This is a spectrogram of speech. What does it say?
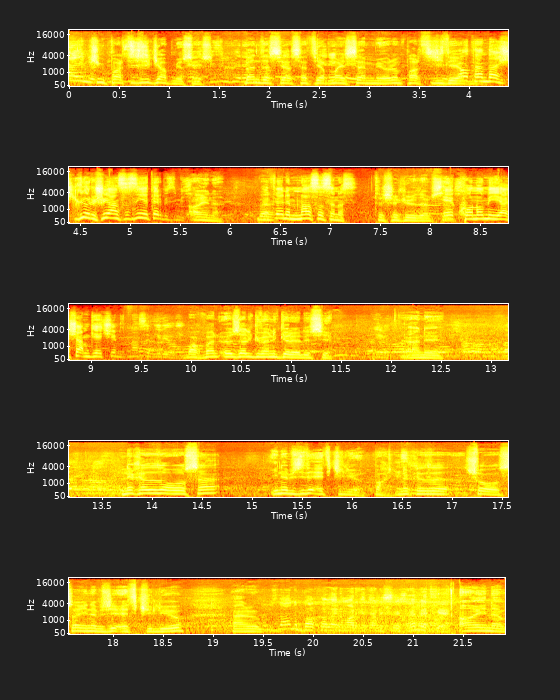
Aynen. Çünkü particilik yapmıyorsunuz. Evet, bizim görevimiz ben de o. siyaset Gerek yapmayı de yok. sevmiyorum. Particilik de yapmıyorum. vatandaş görüşü yansısın yeter bizim için. Aynen. Ben Efendim nasılsınız? teşekkür ederim size. Ekonomi, yaşam, geçim nasıl gidiyor? Bak ben özel güvenlik görevlisiyim. Yani ne kadar da olsa yine bizi de etkiliyor. Bak ne kadar da şey olsa yine bizi etkiliyor. Yani Biz de bakkalları market alışverişi hep etkiler. aynen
